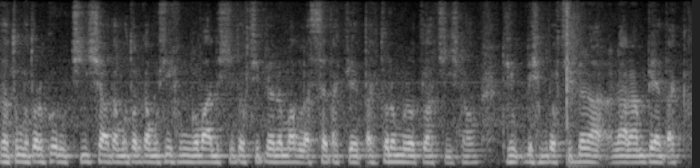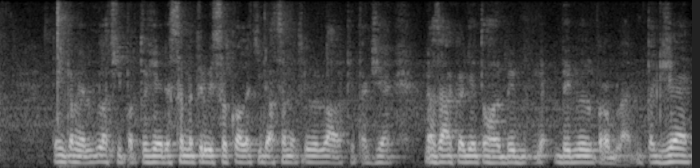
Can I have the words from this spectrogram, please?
za tu motorku ručíš a ta motorka musí fungovat, když ti to chcípne doma v lese, tak, tě, tak to domů dotlačíš. No. Když, když mu to chcípne na, na rampě, tak to nikam nedotlačí, protože je 10 metrů vysoko a letí 20 metrů do dálky, takže na základě toho by, by byl problém. Takže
